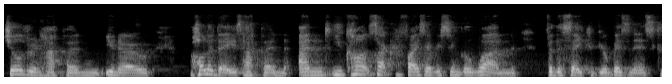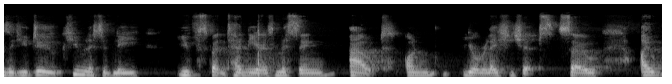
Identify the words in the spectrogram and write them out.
children happen you know holidays happen and you can't sacrifice every single one for the sake of your business because if you do cumulatively you've spent 10 years missing out on your relationships. So I,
